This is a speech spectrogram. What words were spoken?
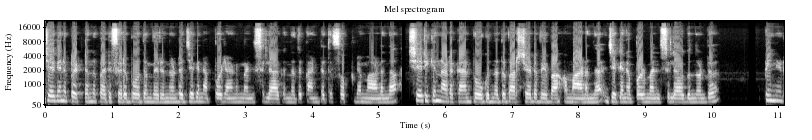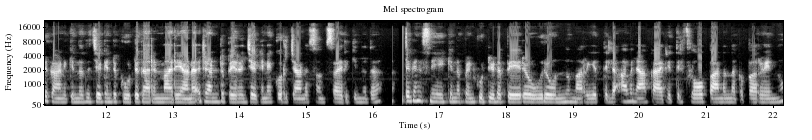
ജഗന് പെട്ടെന്ന് പരിസരബോധം വരുന്നുണ്ട്. ജഗൻ അപ്പോഴാണ് മനസ്സിലാകുന്നത് കണ്ടത് സ്വപ്നമാണെന്ന്. ശരിക്കും നടക്കാൻ പോകുന്നത് വർഷയുടെ വിവാഹമാണെന്ന് ജഗൻ അപ്പോൾ മനസ്സിലാകുന്നുണ്ട്. പിന്നീട് കാണിക്കുന്നത് ജഗന്റെ കൂട്ടുകാരന്മാരെയാണ്. രണ്ടുപേരും ജഗനെ കുറിച്ചാണ് സംസാരിക്കുന്നത്. ജഗൻ സ്നേഹിക്കുന്ന പെൺകുട്ടിയുടെ പേരോ ഊരോ ഒന്നും അറിയത്തില്ല. അവൻ ആ കാര്യത്തിൽ ഫ്ലോപ്പ് ആണെന്നൊക്കെ പറയുന്നു.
